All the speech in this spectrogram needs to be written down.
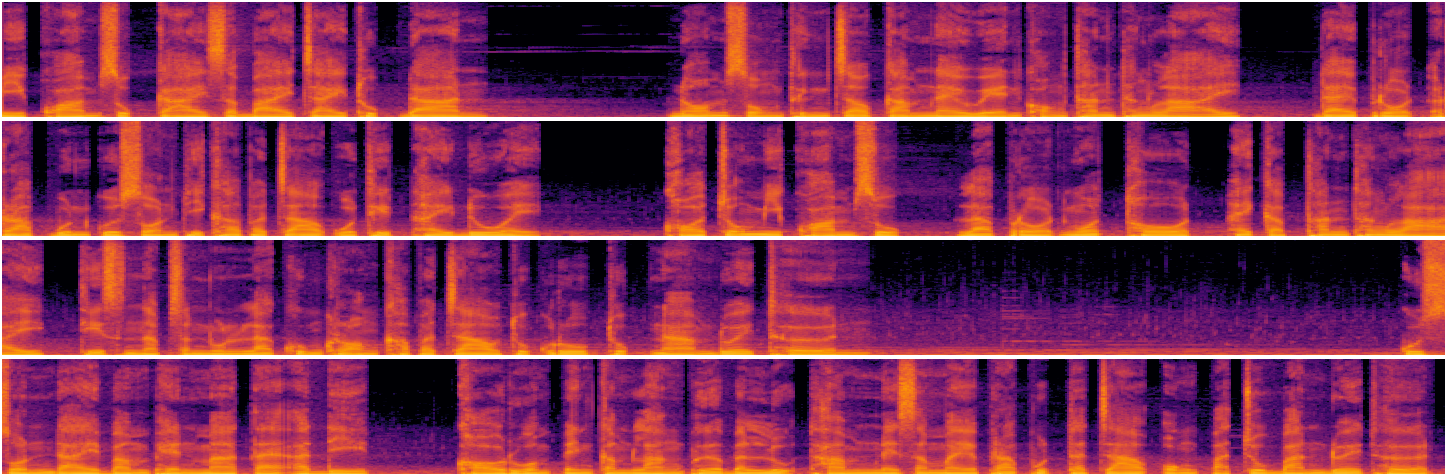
มีความสุขกายสบายใจทุกด้าน น้อมส่งถึงเจ้ากรรมนายเวรของท่านทั้งหลาย ได้โปรดรับบุญกุศลที่ข้าพเจ้าอุทิศให้ด้วย ขอจงมีความสุขและโปรดงดโทษให้กับท่านทั้งหลายที่สนับสนุนและคุ้มครองข้าพเจ้าทุกรูปทุกนามด้วยเทิน กุศลใดบำเพ็ญมาแต่อดีต ขอรวมเป็นกำลังเพื่อบรรลุธรรมในสมัยพระพุทธเจ้าองค์ปัจจุบันด้วยเถิด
